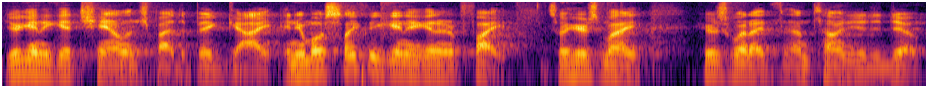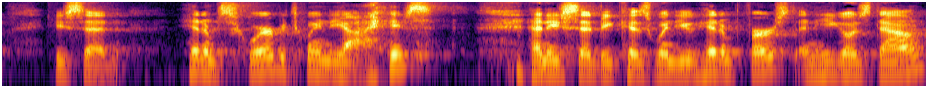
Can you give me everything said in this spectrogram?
You're going to get challenged by the big guy, and you're most likely going to get in a fight. So here's my, here's what I, I'm telling you to do. He said, hit him square between the eyes. And he said, because when you hit him first and he goes down,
